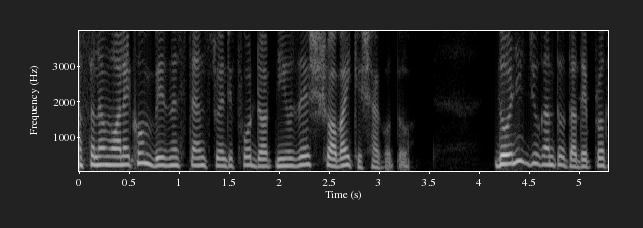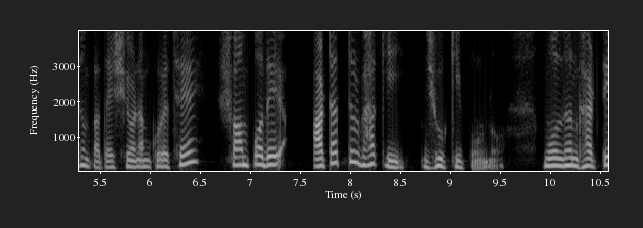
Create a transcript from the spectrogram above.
আসসালামু আলাইকুম business times twenty four dot নিউজে সবাইকে স্বাগত। দৈনিক যুগান্ত তাদের প্রথম পাতায় শিরোনাম করেছে, সম্পদের আটাত্তর ভাগই ঝুঁকিপূর্ণ। মূলধন ঘাটতি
